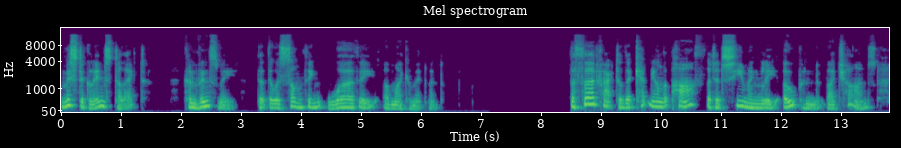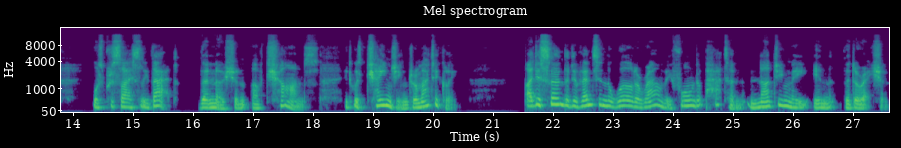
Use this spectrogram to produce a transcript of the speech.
mystical intellect convinced me that there was something worthy of my commitment. The third factor that kept me on the path that had seemingly opened by chance was precisely that the notion of chance. It was changing dramatically. I discerned that events in the world around me formed a pattern nudging me in the direction.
